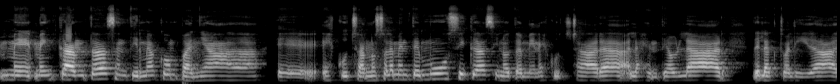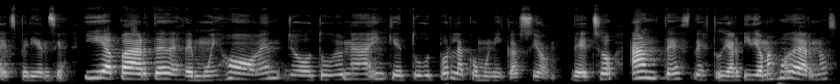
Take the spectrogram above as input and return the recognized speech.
me, me encanta sentirme acompañada, eh, escuchar no solamente música, sino también escuchar a, a, la gente hablar de la actualidad, de experiencias. Y aparte, desde muy joven, yo tuve una inquietud por la comunicación. De hecho, antes de estudiar idiomas modernos,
